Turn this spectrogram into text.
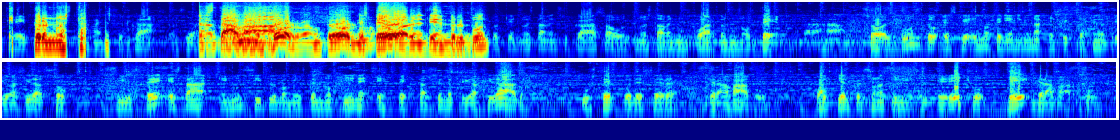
okay, pero no estaba en su casa. Estaba... Aún peor, aún peor, ¿no? Es peor, ¿me entiendes? Pero el punto es que no estaba en su casa o no estaba en un cuarto, en un hotel. Ajá. So, el punto es que él no tenía ninguna expectación de privacidad. So, si usted está en un sitio donde usted no tiene expectación de privacidad, usted puede ser grabado. Cualquier persona tiene el derecho de grabarlo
